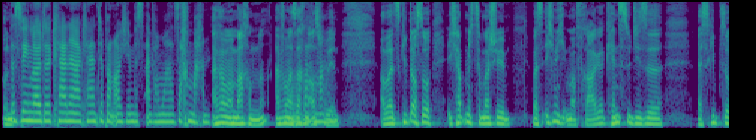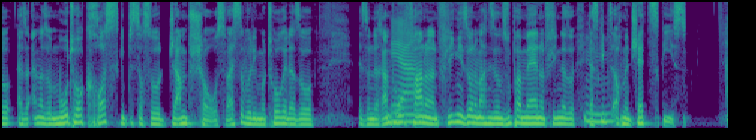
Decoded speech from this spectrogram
Und- deswegen Leute, kleiner, kleiner Tipp an euch, ihr müsst einfach mal Sachen machen. Einfach mal machen, ne? Einfach mal Ja, Sachen Sachen ausprobieren. Aber es gibt auch so, ich habe mich zum Beispiel, was ich mich immer frage, kennst du diese, es gibt so, also einmal so Motocross, gibt es doch so Jump-Shows, weißt du, wo die Motorräder so, so eine Rampe Ja. hochfahren und dann fliegen die so und dann machen die so einen Superman und fliegen da so. Das Mhm. gibt es auch mit Jetskis. Ah,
